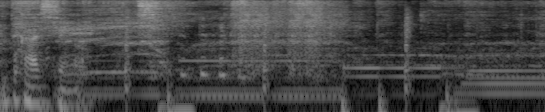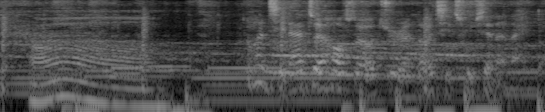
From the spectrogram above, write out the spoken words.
你不开心了？哦，我很期待最后所有巨人都一起出现的那一段。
